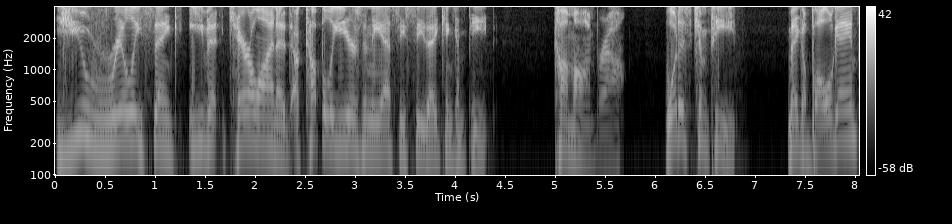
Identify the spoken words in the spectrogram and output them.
you really think even Carolina, a couple of years in the SEC, they can compete? Come on, bro. What is compete? Make a bowl game?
